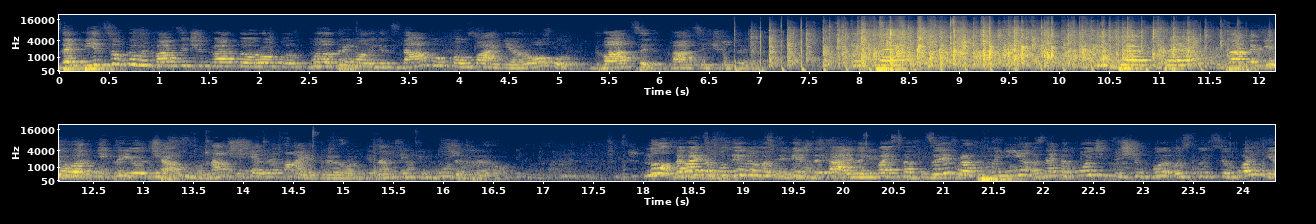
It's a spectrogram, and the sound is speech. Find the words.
За підсумками 24-го року ми отримали відзнаку компанія року 2024. І це, і це все за такий короткий період часу. Нам ще немає три роки, нам тільки буде три роки. Ну, давайте подивимося більш детально. Лівеста в цифрах. Мені знаєте, хочеться, щоб ви ось тут сьогодні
